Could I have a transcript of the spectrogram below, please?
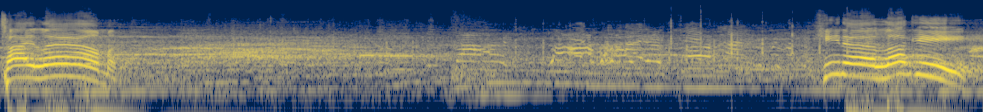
Ty Lamb. Kina Lungi.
